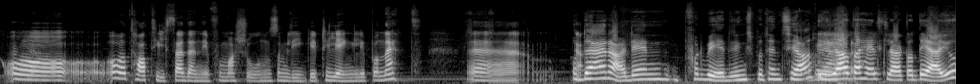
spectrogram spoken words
å, å ta til seg den informasjonen som ligger tilgjengelig på nett. Eh, og der er det en forbedringspotensial? Ja, det er helt klart. Og det er jo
